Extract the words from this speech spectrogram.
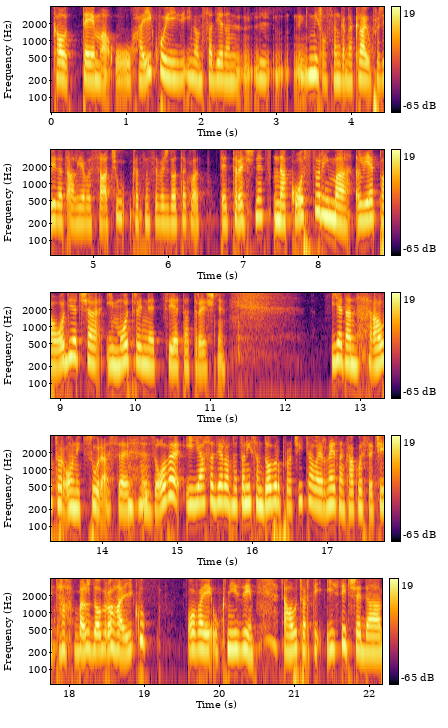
kao tema u haiku i imam sad jedan, mislila sam ga na kraju pročitati, ali evo sad ću kad sam se već dotakla te trešnje. Na kosturima lijepa odjeća i motrenje cvijeta trešnje jedan autor, Onicura se uh zove i ja sad vjerojatno to nisam dobro pročitala jer ne znam kako se čita baš dobro haiku. Ovaj u knjizi autor ti ističe da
